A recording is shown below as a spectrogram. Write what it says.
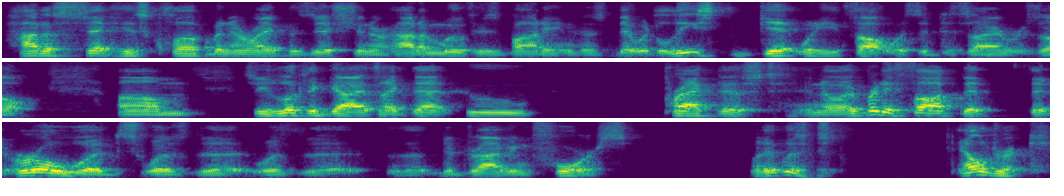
how to set his club in the right position or how to move his body and that would at least get what he thought was the desired result. Um, so you look at guys like that who practiced. You know, everybody thought that that Earl Woods was the was the, the, the driving force. Well, it was Eldrick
